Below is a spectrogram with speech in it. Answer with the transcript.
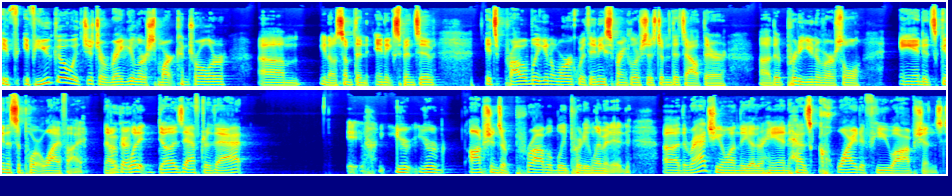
if if you go with just a regular smart controller, um, you know, something inexpensive, it's probably going to work with any sprinkler system that's out there. Uh, they're pretty universal, and it's going to support Wi-Fi. Now, Okay. what it does after that, it, your your options are probably pretty limited. Uh, the Rachio, on the other hand, has quite a few options.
